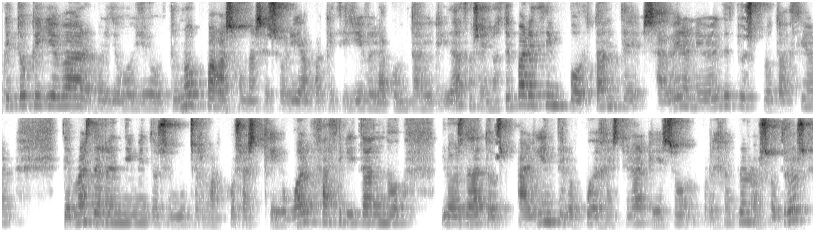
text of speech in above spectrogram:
tengo que llevar? Pues digo yo, tú no pagas una asesoría para que te lleve la contabilidad, o sea, ¿no te parece importante saber a nivel de tu explotación temas de rendimientos y muchas más cosas que igual facilitando los datos alguien te los puede gestionar? Que eso, por ejemplo, nosotros,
